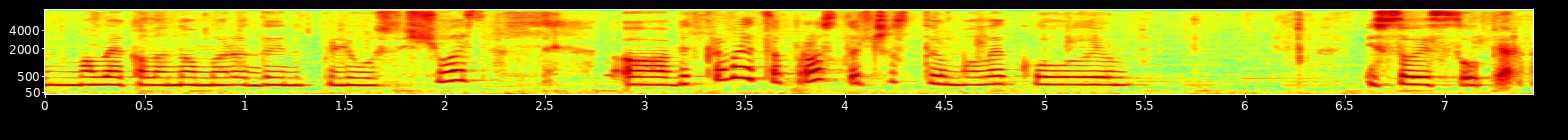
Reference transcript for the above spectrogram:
молекула номер 1 плюс щось, е, відкривається просто чистою молекулою Ісої Супер.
